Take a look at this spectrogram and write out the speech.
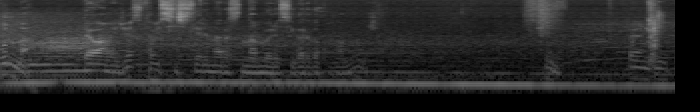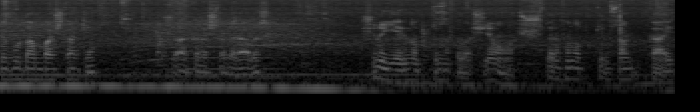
bununla devam edeceğiz. Tabii sislerin arasından böyle sigarada kullandığım için. Şimdi öncelikle buradan başlarken şu arkadaşla beraber şunu yerine oturtmakla başlayacağım ama şu tarafını oturtursam gayet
